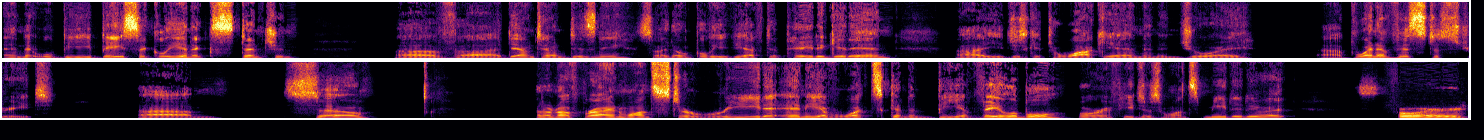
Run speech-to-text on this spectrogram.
and it will be basically an extension of uh, downtown Disney. So I don't believe you have to pay to get in. Uh, you just get to walk in and enjoy uh, Buena Vista Street. Um, so I don't know if Brian wants to read any of what's going to be available or if he just wants me to do it. For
